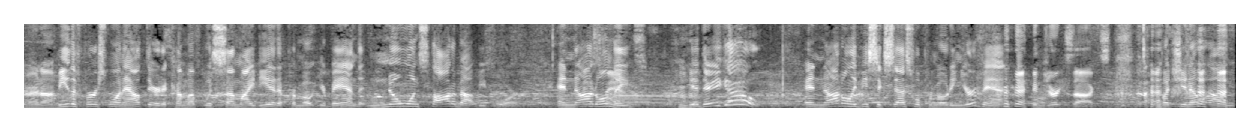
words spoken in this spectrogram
Right on. Be the first one out there to come up with some idea to promote your band that no one's thought about before. And not only Yeah, there you go. And not only be successful promoting your band, in jerk socks. but you know, um,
